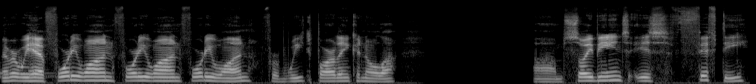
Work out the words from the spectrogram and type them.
Remember, we have 41, 41, 41 for wheat, barley, and canola. Um, soybeans is 50.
